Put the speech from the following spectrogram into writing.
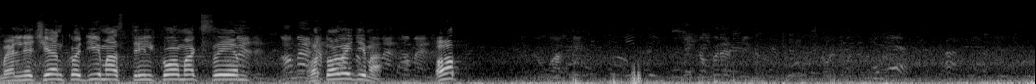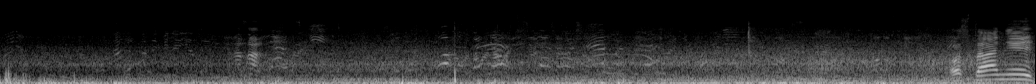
Мельниченко Діма, Стрілько Максим. Готовий, Діма? Оп! Міка, вперед, Міка. І назад. Останній.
